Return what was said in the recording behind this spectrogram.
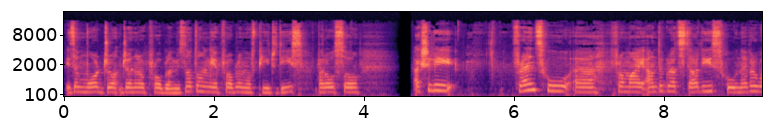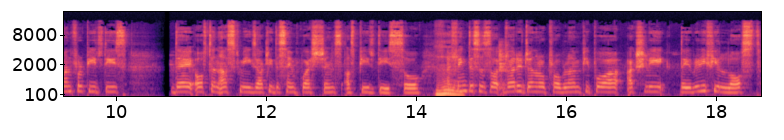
is a more general problem. It's not only a problem of PhDs, but also actually friends who uh, from my undergrad studies who never went for PhDs. They often ask me exactly the same questions as PhDs. So I Mhm. think this is a very general problem. People are actually they really feel lost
